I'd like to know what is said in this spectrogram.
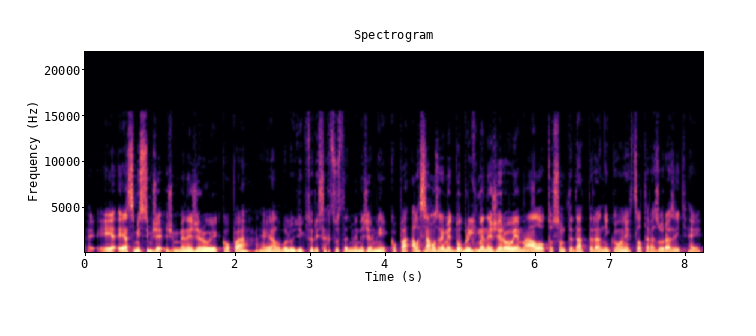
ja, ja si myslím, že, že manažerov je kopa, hej, alebo ľudí, ktorí sa chcú stať manažermi je kopa, ale samozrejme dobrých manažerov je málo, to som teda, teda nikoho nechcel teraz uraziť, hej.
